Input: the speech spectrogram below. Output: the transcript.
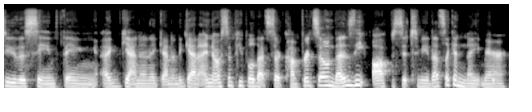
do the same thing again and again and again. I know some people that's their comfort zone. That is the opposite to me. That's like a nightmare.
